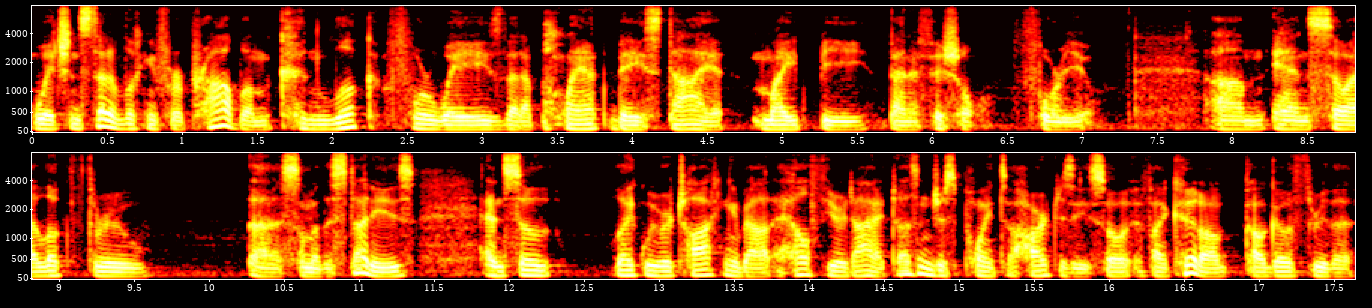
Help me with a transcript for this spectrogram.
which instead of looking for a problem, could look for ways that a plant based diet might be beneficial for you. Um, and so I looked through uh, some of the studies. And so, like we were talking about, a healthier diet doesn't just point to heart disease. So, if I could, I'll, I'll go through the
